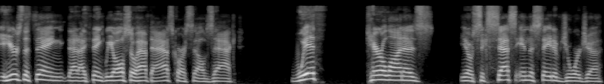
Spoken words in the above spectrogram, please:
here's the thing that I think we also have to ask ourselves, Zack, with Carolina's, you know, success in the state of Georgia,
